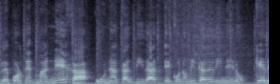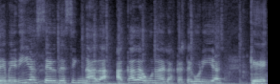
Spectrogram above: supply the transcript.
Deporte maneja una cantidad económica de dinero que debería ser designada a cada una de las categorías que,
